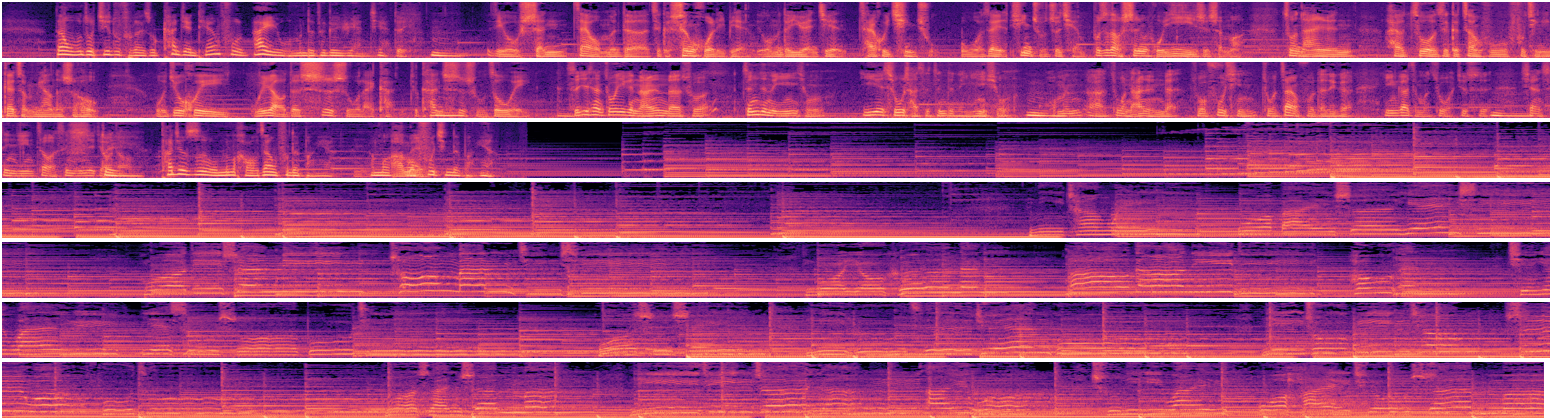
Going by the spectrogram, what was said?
但我们做基督徒来说，看见天赋爱我们的这个远见。对，嗯，有神在我们的这个生活里边，我们的远见才会清楚。我在信主之前不知道生活意义是什么，做男人还有做这个丈夫、父亲应该怎么样的时候，我就会围绕着世俗来看，就看世俗周围。实际上，作为一个男人来说，真正的英雄，耶稣才是真正的英雄。嗯我们啊、呃做男人的、做父亲、做丈夫的这个应该怎么做？就是嗯像圣经照圣经的教导。，他就是我们好丈夫的榜样，那么好父亲的榜样。千言万语也诉说不尽。我是谁？你如此眷顾，你出贫穷使我富足，我算什么？你竟这样爱我，除你以外，我还求什么？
